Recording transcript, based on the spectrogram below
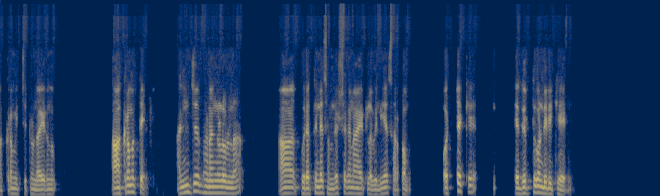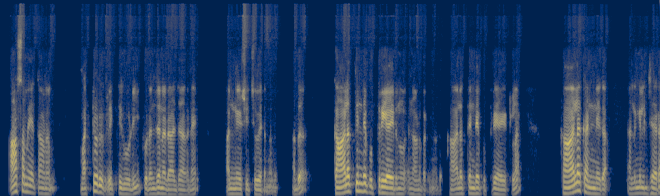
ആക്രമിച്ചിട്ടുണ്ടായിരുന്നു. ആക്രമത്തെ അഞ്ച് ഭണങ്ങളുള്ള ആ പുരത്തിന്റെ സംരക്ഷകനായിട്ടുള്ള വലിയ സർപ്പം ഒറ്റയ്ക്ക് എതിർത്തുകൊണ്ടിരിക്കുകയായിരുന്നു. ആ സമയത്താണ് മറ്റൊരു വ്യക്തി കൂടി പുരഞ്ജന രാജാവിനെ അന്വേഷിച്ചു വരുന്നത്. അത് കാലത്തിന്റെ പുത്രിയായിരുന്നു എന്നാണ് പറയുന്നത്. കാലത്തിന്റെ പുത്രിയായിട്ടുള്ള കാലകന്യക അല്ലെങ്കിൽ ജര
